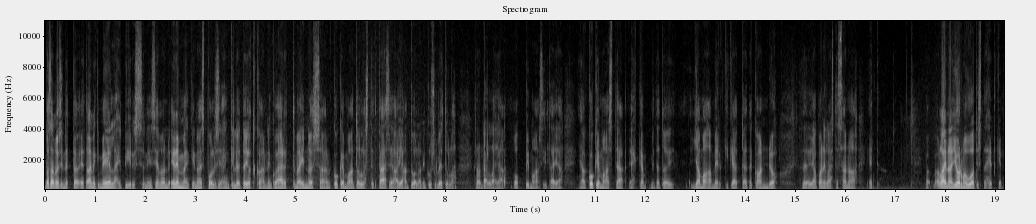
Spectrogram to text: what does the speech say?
Mä sanoisin, että, että ainakin meidän lähipiirissä niin siellä on enemmänkin naispuolisia henkilöitä, jotka on niin kuin äärettömän innoissaan kokemaan tuollaista, että pääsee ajaan tuolla niin kuin suljetulla radalla ja oppimaan sitä ja, ja kokemaan sitä ehkä, mitä toi Yamaha-merkki käyttää, että kando, japanilaista sanaa, että mä lainaan Jorma Vuotista hetken.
